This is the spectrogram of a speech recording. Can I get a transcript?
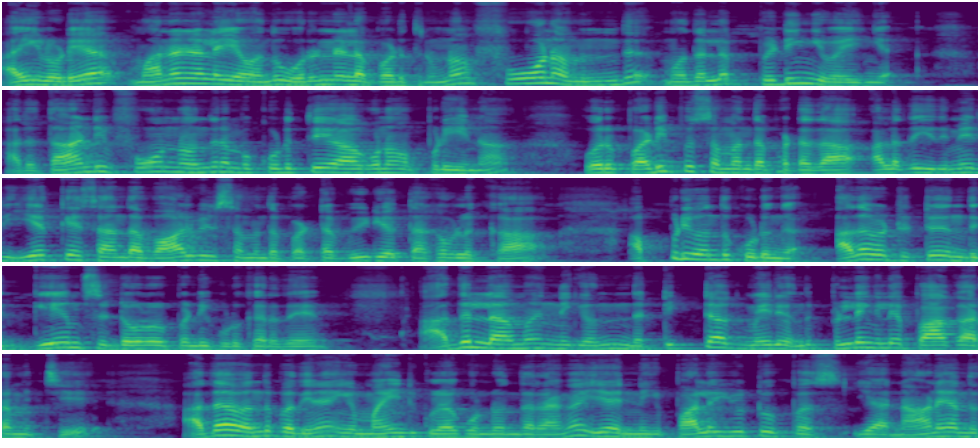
அவங்களுடைய மனநிலையை வந்து ஒருநிலைப்படுத்தணும்னா ஃபோனை வந்து முதல்ல பிடுங்கி வைங்க. அதை தாண்டி ஃபோன் வந்து நம்ம கொடுத்தே ஆகணும் அப்படின்னா ஒரு படிப்பு சம்மந்தப்பட்டதா அல்லது இதுமாரி இயற்கை சார்ந்த வாழ்வில் சம்மந்தப்பட்ட வீடியோ தகவலுக்கா அப்படி வந்து கொடுங்க. அதை விட்டுட்டு இந்த கேம்ஸ் டவுன்லோட் பண்ணி கொடுக்கறது. அது இல்லாமல் இன்றைக்கி வந்து இந்த டிக்டாக் மாரி வந்து பிள்ளைங்களே பார்க்க ஆரம்பித்து அதை வந்து பார்த்திங்கன்னா எங்கள் மைண்டுக்குள்ளே கொண்டு வந்துடுறாங்க. ஏன் இன்றைக்கி பல யூடியூபர்ஸ் ஏன் நானே அந்த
